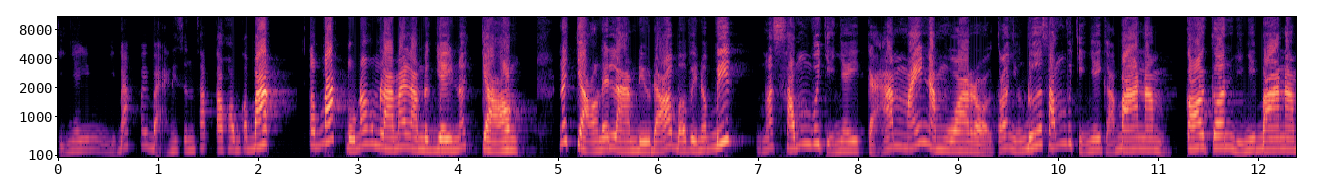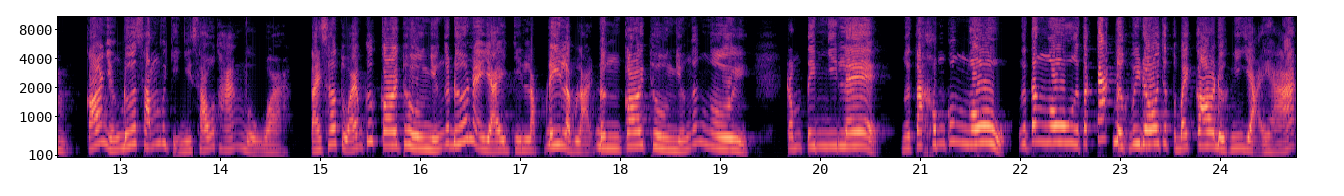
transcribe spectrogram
chị nhi, chị bắt mấy bạn đi xin sách tao không có bắt tao bắt tụi nó không làm ai làm được gì, nó chọn. Nó chọn để làm điều đó bởi vì nó biết nó sống với chị nhi cả mấy năm qua rồi. Có những đứa sống với chị nhi cả 3 năm. Coi kênh chị nhi 3 năm. Có những đứa sống với chị nhi 6 tháng vừa qua. Tại sao tụi em cứ coi thường những cái đứa này vậy? Chị lặp đi lặp lại, đừng coi thường những cái người trong tim nhi lê. Người ta không có ngu. Người ta ngu, người ta cắt được video cho tụi bay coi được như vậy hả?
